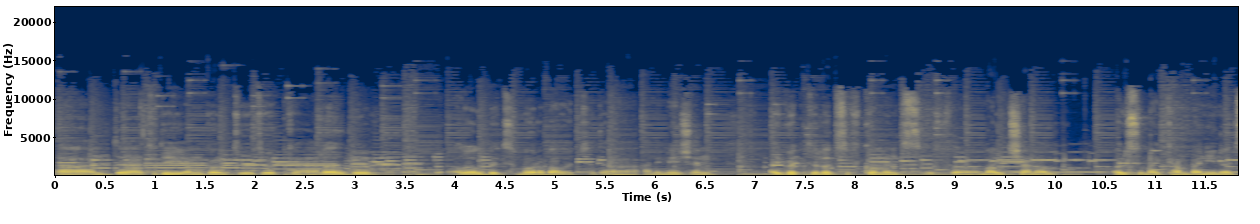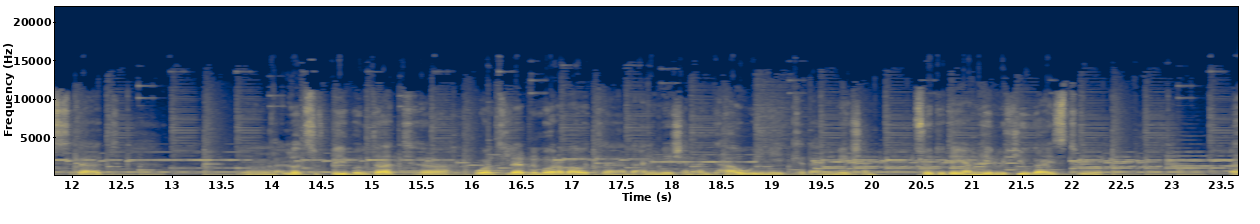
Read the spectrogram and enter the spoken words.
And uh, today I'm going to talk a little bit, a little bit more about the animation. I got lots of comments of uh, my channel. Also, my company notes that mm, lots of people that uh, want to learn more about uh, the animation and how we make the animation. So today I'm here with you guys to uh,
